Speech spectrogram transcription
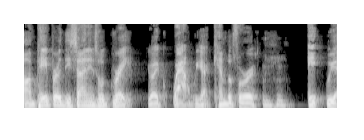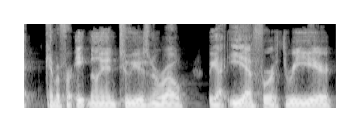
on paper, these signings look great. You're like, wow, we got Kemba for mm-hmm. eight, we got Kemba for eight million, two years in a row. We got EF for a three year,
